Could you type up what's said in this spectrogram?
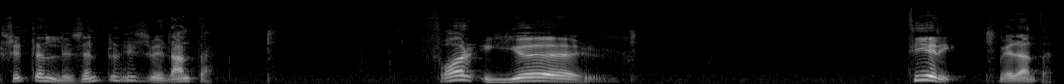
sit and listen to this Vedanta for years. Theory, Vedanta.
